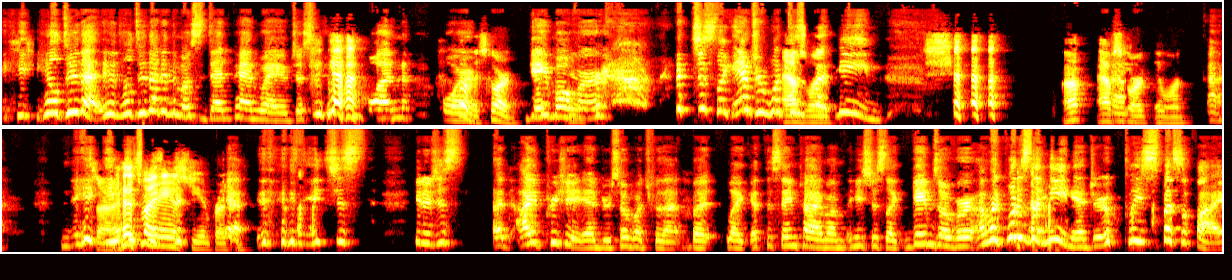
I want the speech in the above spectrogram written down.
he he'll do that. He'll do that in the most deadpan way of just Yeah. one Oh, or they scored. game over. it's just like Andrew, what does Aslan. that mean? huh? Have Um, scored. They won. He, Sorry, he that's my ASG impression. Yeah, it's just you know just. I, I appreciate Andrew so much for that, but like at the same time, um, he's just like game's over. I'm like, what does that mean, Andrew? Please specify.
